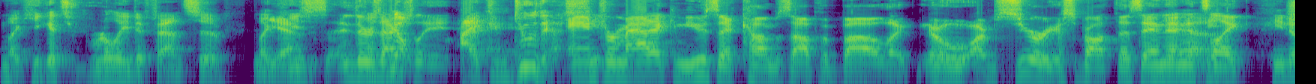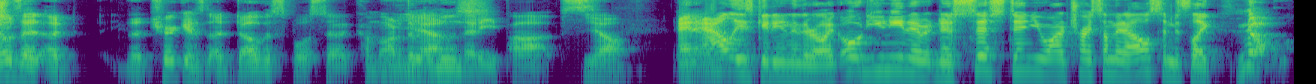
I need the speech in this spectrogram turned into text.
Like he gets really defensive. Like Yes. he's There's like, "No, actually- I can do this. and dramatic music comes up about like, no, I'm serious about this. And then it's like, He knows that a, the trick is a dove is supposed to come out of the Yes. balloon that he pops. yeah, and Allie's getting in there like, oh, do you need an assistant? You want to try something else? And it's like, no.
